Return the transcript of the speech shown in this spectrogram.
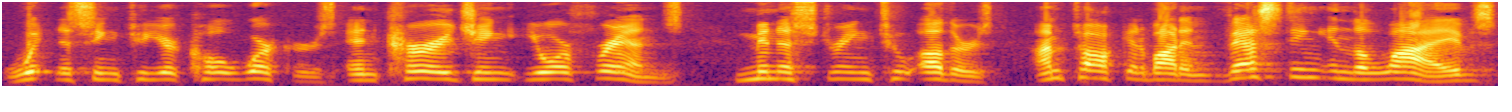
witnessing to your co-workers, encouraging your friends, ministering to others. I'm talking about investing in the lives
